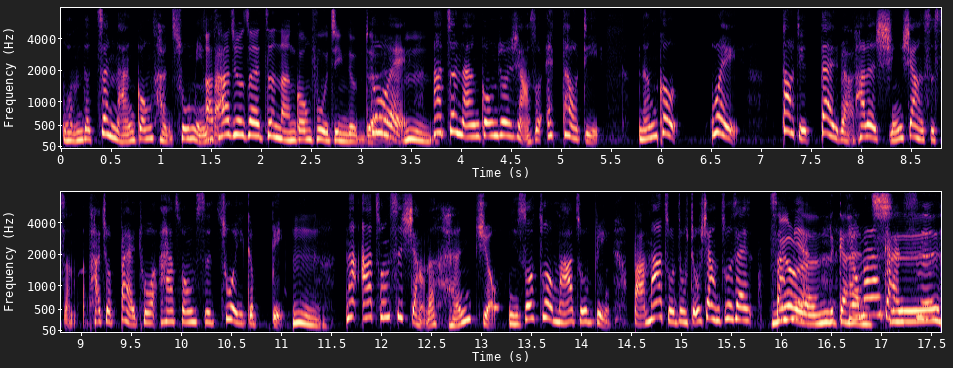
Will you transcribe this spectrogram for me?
我们的镇南宫很出名啊，他就在镇南宫附近，对不对？对，嗯，那镇南宫就是想说，哎，到底能够为到底代表他的形象是什么？他就拜托阿宗师做一个饼。嗯，那阿宗师想了很久，你说做妈祖饼，把妈祖的图像做在上面，有没有人敢吃？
